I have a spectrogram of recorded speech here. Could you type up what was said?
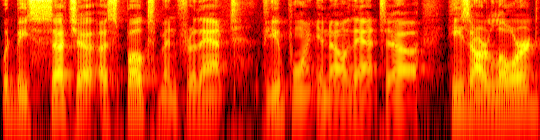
would be such a, a spokesman for that viewpoint. You know, that uh, he's our Lord.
